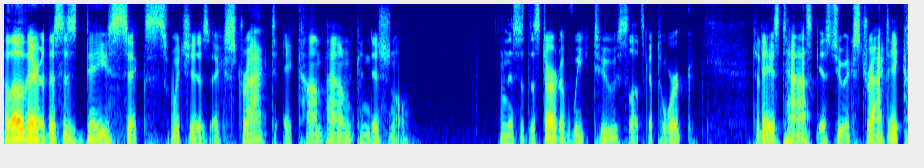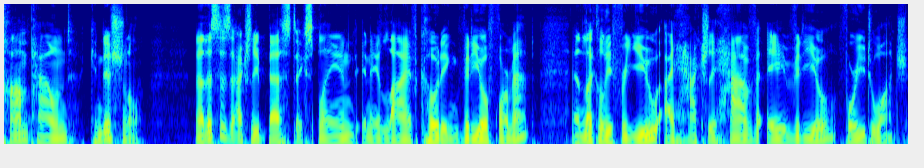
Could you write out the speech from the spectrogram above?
Hello there. This is day six, which is extract a compound conditional. And this is the start of week two, so let's get to work. Today's task is to extract a compound conditional. Now, this is actually best explained in a live coding video format. And luckily for you, I actually have a video for you to watch.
